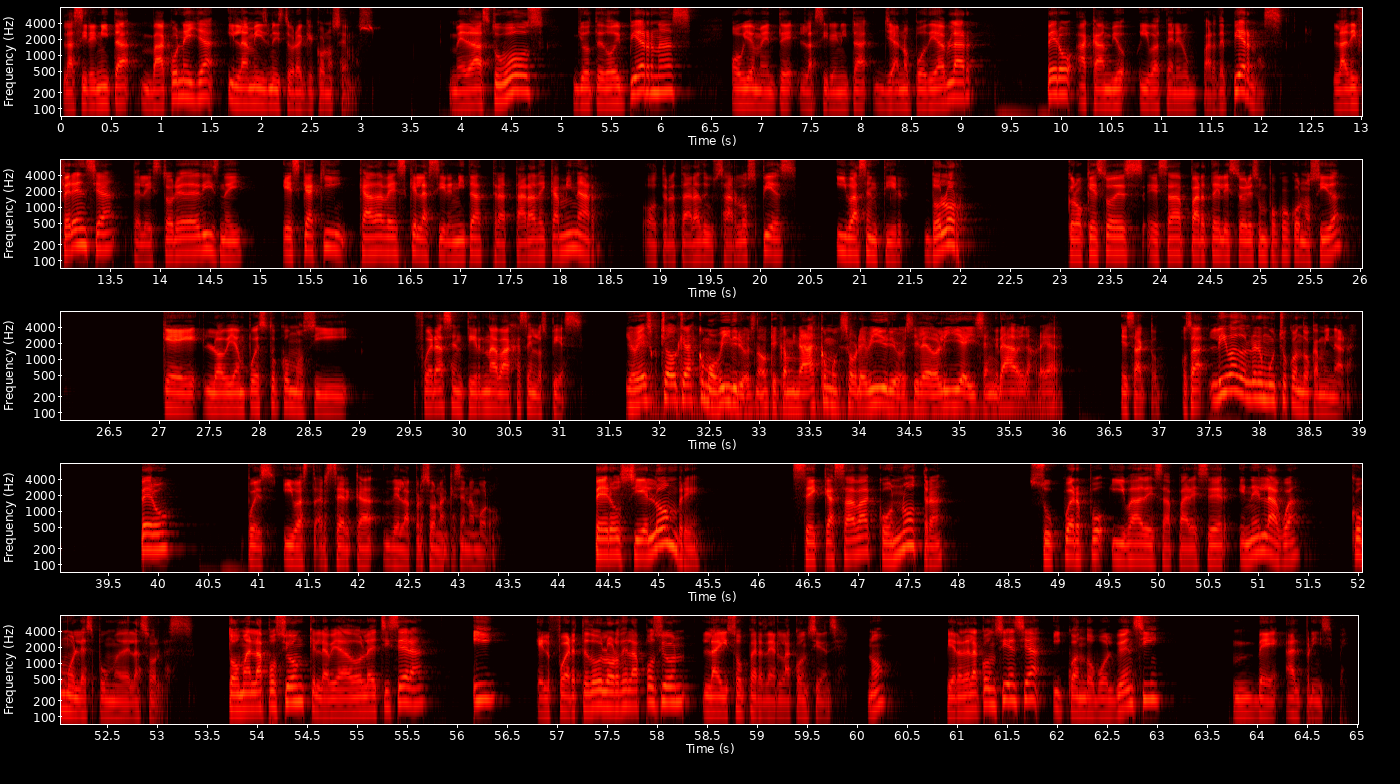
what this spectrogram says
La sirenita va con ella y la misma historia que conocemos. Me das tu voz, yo te doy piernas. Obviamente la sirenita ya no podía hablar, pero a cambio iba a tener un par de piernas. La diferencia de la historia de Disney es que aquí cada vez que la sirenita tratara de caminar o tratara de usar los pies, iba a sentir dolor. Creo que eso es esa parte de la historia es un poco conocida que lo habían puesto como si fuera a sentir navajas en los pies. Yo había escuchado que era como vidrios, ¿no? Que caminaba como sobre vidrios y le dolía y sangraba y la fregada. Exacto. O sea, le iba a doler mucho cuando caminara pero pues iba a estar cerca de la persona que se enamoró. Pero si el hombre se casaba con otra, su cuerpo iba a desaparecer en el agua como la espuma de las olas. Toma la poción que le había dado la hechicera y el fuerte dolor de la poción la hizo perder la conciencia, ¿no? Pierde la conciencia y cuando volvió en sí, ve al príncipe.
